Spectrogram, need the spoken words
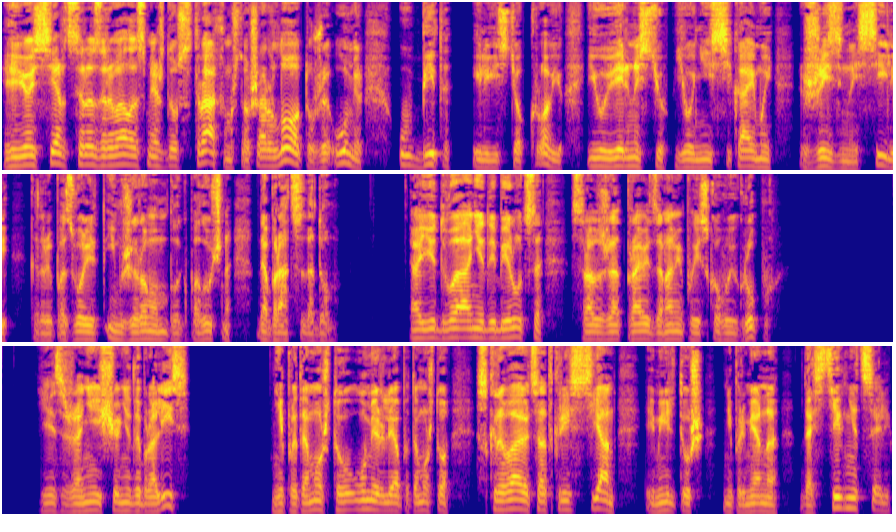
Ее сердце разрывалось между страхом, что Шарлот уже умер, убит или истек кровью, и уверенностью в его неиссякаемой жизненной силе, которая позволит им Жеромам благополучно добраться до дома. А едва они доберутся, сразу же отправить за нами поисковую группу. Если же они еще не добрались, не потому что умерли, а потому что скрываются от крестьян, Эмиль уж непременно достигнет цели.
